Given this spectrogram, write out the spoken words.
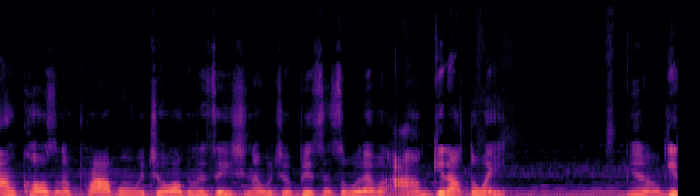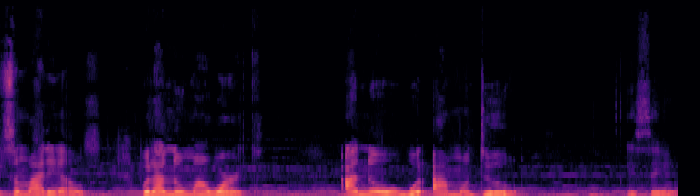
I'm causing a problem with your organization or with your business or whatever, I'll get out the way. You know, get somebody else. But I know my work. I know what I'm going to do. You see?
